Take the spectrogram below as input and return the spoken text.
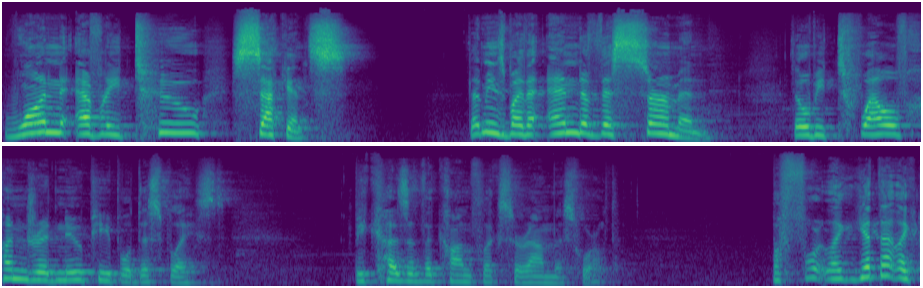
One every two seconds that means by the end of this sermon, there will be 1,200 new people displaced because of the conflicts around this world. Before, like, get that? Like,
